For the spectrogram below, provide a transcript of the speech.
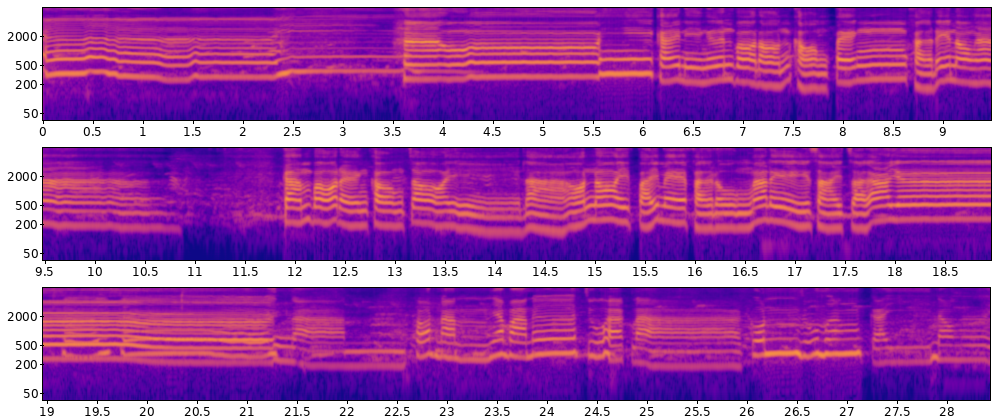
เอ้ย ฮาโอ้ยใครนี่เงินบ่ดอนของเป็งเฝอไ cam bó đèn không trôi. Là on nói phải mẹ phải đùng má đi xài chờ ai ơi. Tàn thoát nằn nhà bà nữ chú hạc là con rú mương cày nong ơi.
